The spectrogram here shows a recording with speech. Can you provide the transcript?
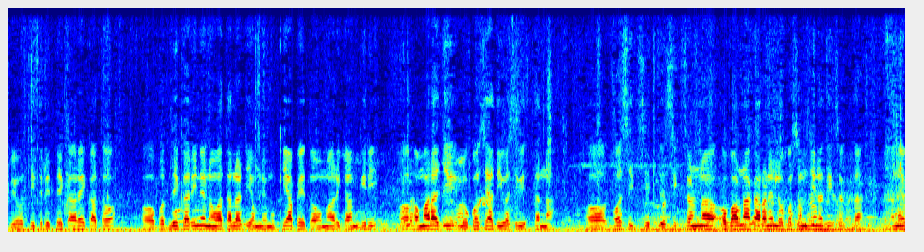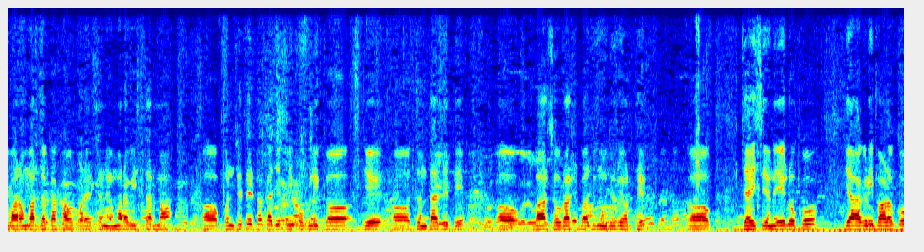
વ્યવસ્થિત રીતે કરે કાં તો બદલી કરીને નવા તલાટી અમને મૂકી આપે તો અમારી કામગીરી અમારા જે લોકો છે આદિવાસી વિસ્તારના અશિક્ષિત છે. શિક્ષણના અભાવના કારણે લોકો સમજી નથી શકતા અને વારંવાર ધક્કા ખાવા પડે છે અને અમારા વિસ્તારમાં પંચોતેર ટકા જેટલી પબ્લિક જે જનતા છે તે બહાર સૌરાષ્ટ્ર બાજુ મજૂરી અર્થે જાય છે અને એ લોકો ત્યાં આગળ બાળકો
